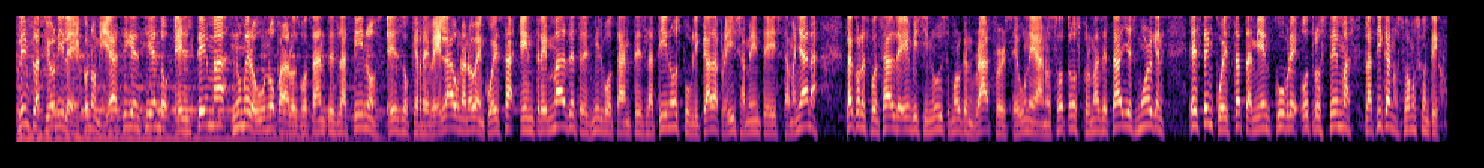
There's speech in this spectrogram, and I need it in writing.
La inflación y la economía siguen siendo el tema número uno para los votantes latinos. Es lo que revela una nueva encuesta entre más de 3.000 votantes latinos publicada precisamente esta mañana. La corresponsal de NBC News, Morgan Radford, se une a nosotros con más detalles. Morgan, esta encuesta también cubre otros temas. Platícanos, vamos contigo.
